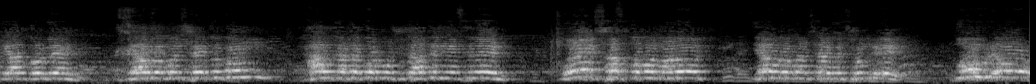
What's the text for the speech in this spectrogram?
খেয়াল করবেন, জিয়াউর রহমান যখন খাল কাটা কর্মসূচি হাতে নিয়েছিলেন, অনেক স্বাস্থ্যবান মানুষ জিয়াউর রহমান সাহেবের সঙ্গে দৌড়েও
